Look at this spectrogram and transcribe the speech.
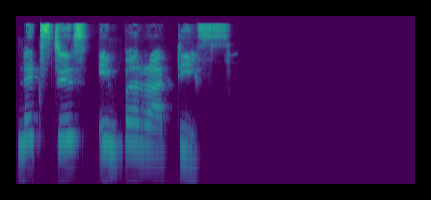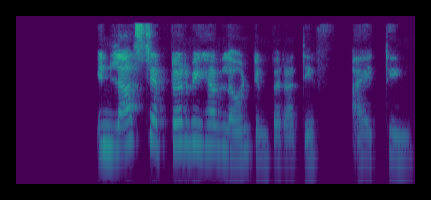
Next is imperative. In last chapter, we have learned imperative, I think.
